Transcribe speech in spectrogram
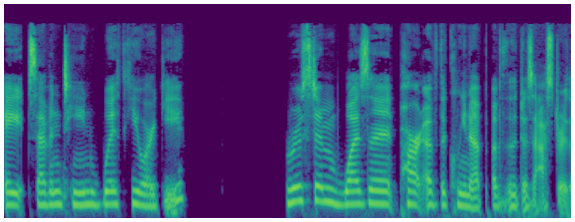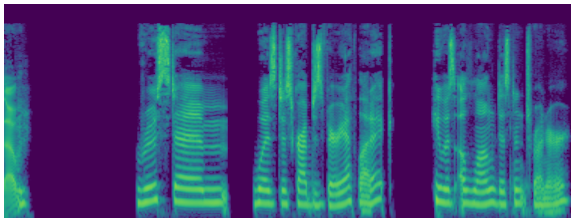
817 with Georgi. Rustem wasn't part of the cleanup of the disaster, though. Rustem was described as very athletic. He was a long distance runner.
